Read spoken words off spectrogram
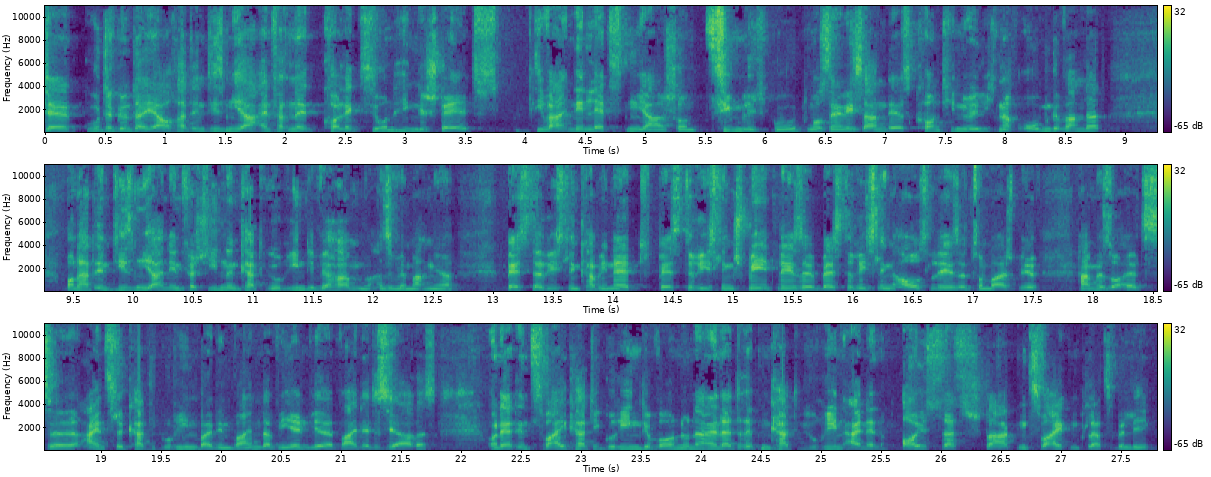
der gute Günther Jauch hat in diesem Jahr einfach eine Kollektion hingestellt, die war in den letzten Jahren schon ziemlich gut, muss man ehrlich sagen. Der ist kontinuierlich nach oben gewandert. Und hat in diesem Jahr in den verschiedenen Kategorien, die wir haben, also wir machen ja bester Riesling Kabinett, beste Riesling Spätlese, beste Riesling Auslese zum Beispiel, haben wir so als äh, Einzelkategorien bei den Weinen, da wählen wir Weine des Jahres. Und er hat in zwei Kategorien gewonnen und in einer dritten Kategorie einen äußerst starken zweiten Platz belegt.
